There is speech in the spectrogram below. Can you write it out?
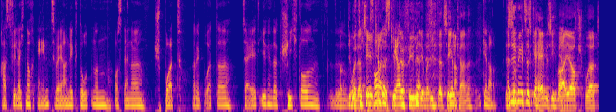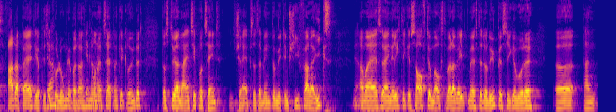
hast vielleicht noch ein, zwei Anekdoten aus deiner Sportreporter Zeit irgendeine Geschichte, die man erzählen kann. Es gibt ja viele, die man nicht erzählen genau, kann. Genau. Das also, ist übrigens das Geheimnis. Ich war ja, ja auch Sport auch dabei. Ich habe diese ja, Kolumne bei der genau. Corona-Zeitung gegründet, dass du ja 90 Prozent nicht schreibst. Also wenn du mit dem Skifahrer X ja. einmal so eine richtige Sauftour machst, weil er Weltmeister der Olympiasieger wurde, äh, dann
